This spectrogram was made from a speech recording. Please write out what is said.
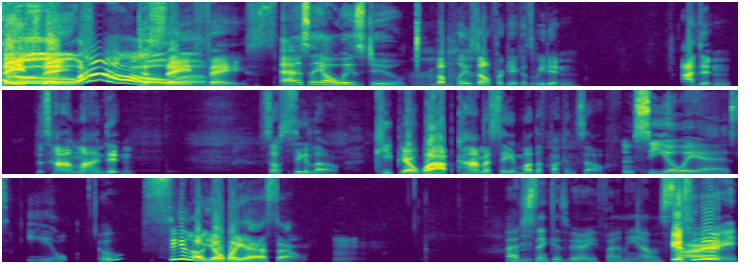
save Oh, face. wow. To save face. As they always do. But please don't forget, because we didn't. I didn't. The timeline didn't. So, CeeLo, keep your WAP comments to your motherfucking self. And COA ass. Ew. Ooh, CeeLo your way ass out. I just think it's very funny. I'm sorry. Isn't it?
